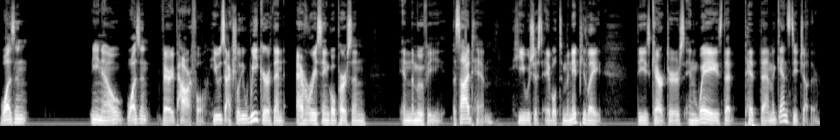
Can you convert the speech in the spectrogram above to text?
wasn't, you know, wasn't very powerful. He was actually weaker than every single person in the movie beside him. He was just able to manipulate these characters in ways that pit them against each other.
